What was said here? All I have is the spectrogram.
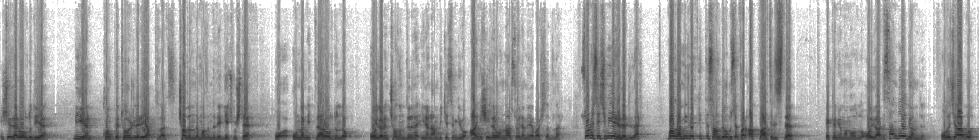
Bir şeyler oldu diye bir yığın komple teorileri yaptılar. Çalındı malındı diye. Geçmişte o, onların iktidar olduğunda oyların çalındığına inanan bir kesim gibi aynı şeyleri onlar söylemeye başladılar. Sonra seçimi yenilediler. Vallahi millet gitti sandığa bu sefer AK Partilisi de Ekrem İmamoğlu'na oy verdi. Sandığa gömdü. Olacağı bu.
